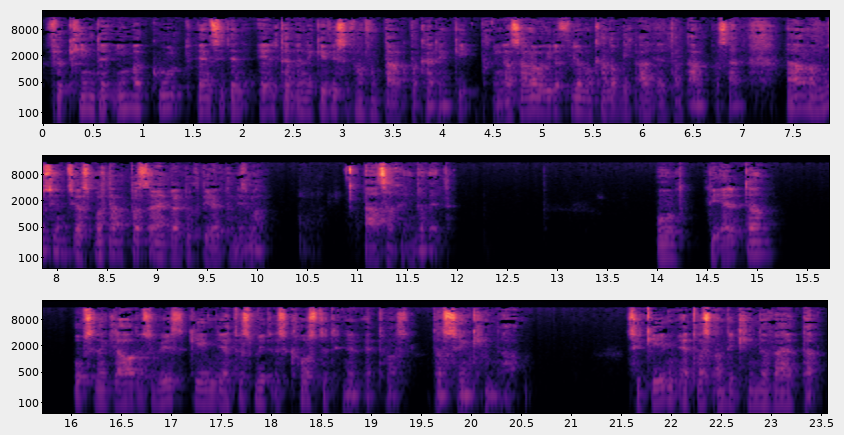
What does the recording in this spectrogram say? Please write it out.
für Kinder immer gut, wenn sie den Eltern eine gewisse Form von Dankbarkeit entgegenbringen. Da sagen aber wieder viele, man kann doch nicht allen Eltern dankbar sein. Ja, man muss ihnen zuerst mal dankbar sein, weil durch die Eltern ist man Tatsache in der Welt. Und die Eltern, ob sie den glauben oder so ist, geben dir etwas mit, es kostet ihnen etwas, dass sie ein Kind haben. Sie geben etwas an die Kinder weiter.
